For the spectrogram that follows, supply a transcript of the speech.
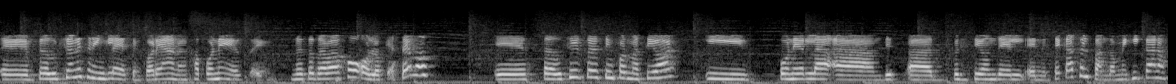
eh, traducciones en inglés, en coreano, en japonés. En nuestro trabajo o lo que hacemos es traducir toda esta información y ponerla a, disposición del, en este caso, el fandom mexicano.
